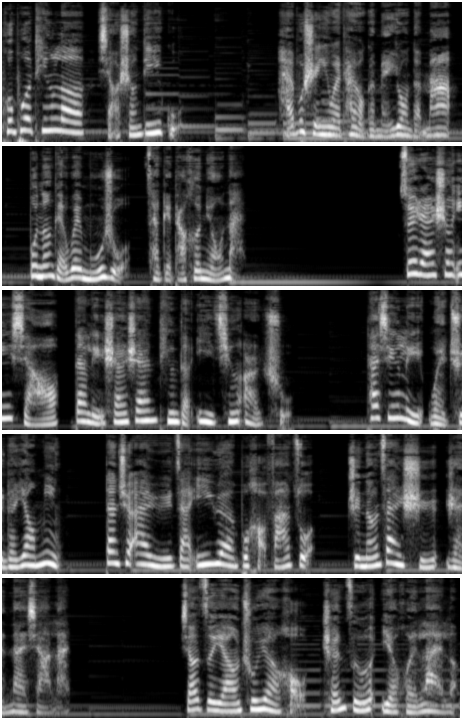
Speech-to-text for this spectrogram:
婆婆听了，小声嘀咕：“还不是因为她有个没用的妈，不能给喂母乳，才给她喝牛奶。”虽然声音小，但李珊珊听得一清二楚。她心里委屈的要命，但却碍于在医院不好发作，只能暂时忍耐下来。小子阳出院后，陈泽也回来了。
